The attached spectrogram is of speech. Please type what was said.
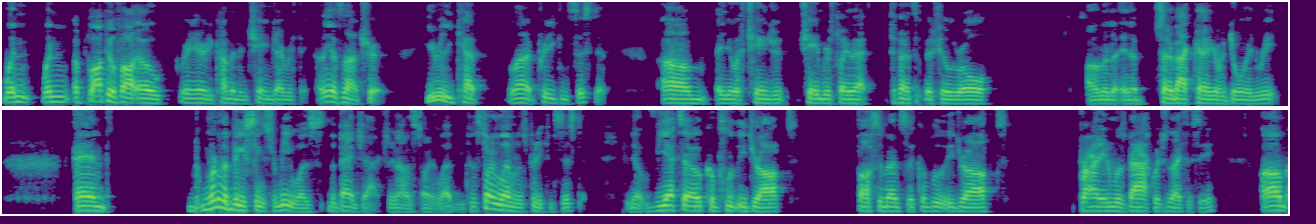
when when a lot of people thought, oh, Ranieri to come in and change everything, I think that's not true. He really kept the lineup pretty consistent. Um, and you know, with change, Chambers playing that defensive midfield role, um, in a, in a center back pairing of Odoi and Ream. And one of the biggest things for me was the bench actually, not the starting eleven, because the starting eleven was pretty consistent. You know, Vietto completely dropped, Fosu completely dropped, Bryan was back, which is nice to see. Um,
